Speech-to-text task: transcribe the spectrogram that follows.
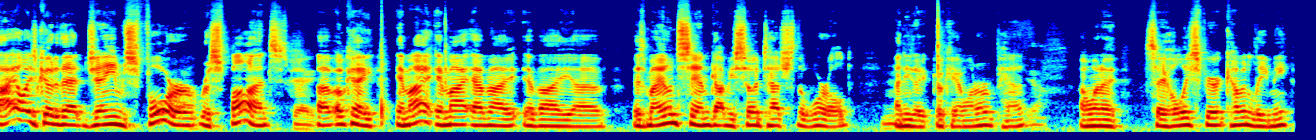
I always go to that James 4 response of, okay, am I, am I, am I, am I, uh, has my own sin got me so attached to the world? I need to, okay, I want to repent. Yeah. I want to say, Holy Spirit, come and lead me. I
